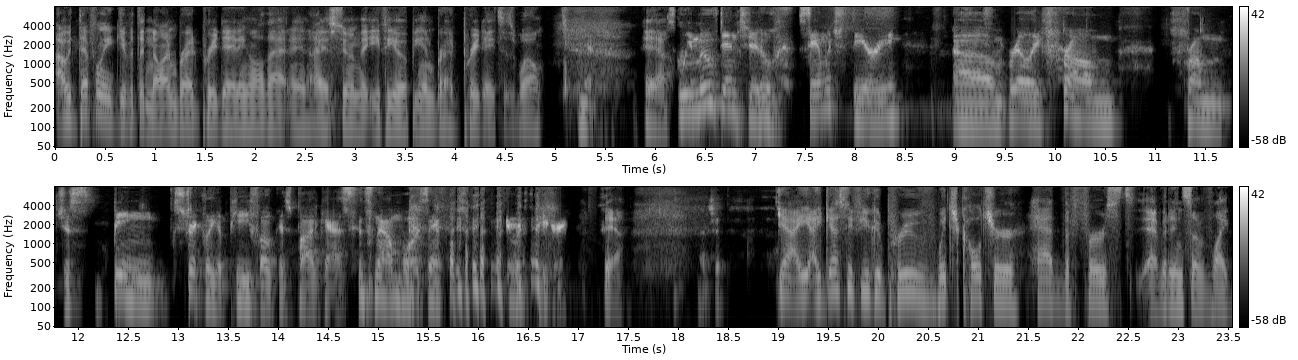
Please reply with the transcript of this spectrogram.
i would definitely give it the non-bread predating all that and i assume the ethiopian bread predates as well Yeah. yeah so we moved into sandwich theory um, really from from just being strictly a P focused podcast it's now more sandwich, sandwich theory Yeah. Gotcha. Yeah, I, I guess if you could prove which culture had the first evidence of like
